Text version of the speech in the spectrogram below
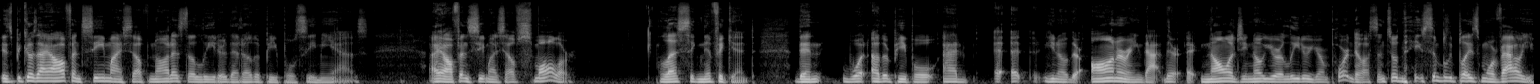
It's because I often see myself not as the leader that other people see me as. I often see myself smaller, less significant than what other people add. You know, they're honoring that. They're acknowledging, no, you're a leader, you're important to us. And so they simply place more value.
